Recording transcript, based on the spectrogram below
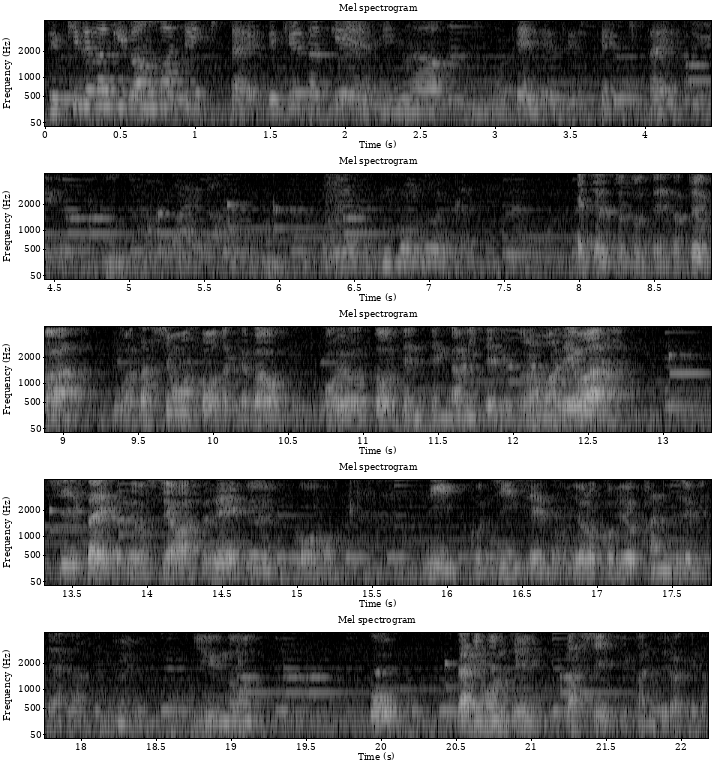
できるだけ頑張っていきたい。できるだけみんなもう丁寧に接していきたいという考えがそういうの日本文化です。えじゃあちょっと待って。例えば私もそうだけど紅葉と点々が見てるドラマでは小さい例えば幸せで、うん。こうにこう人生の喜びを感じるみたいなうん。いうのをが日本人らしいって感じるわけだ。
